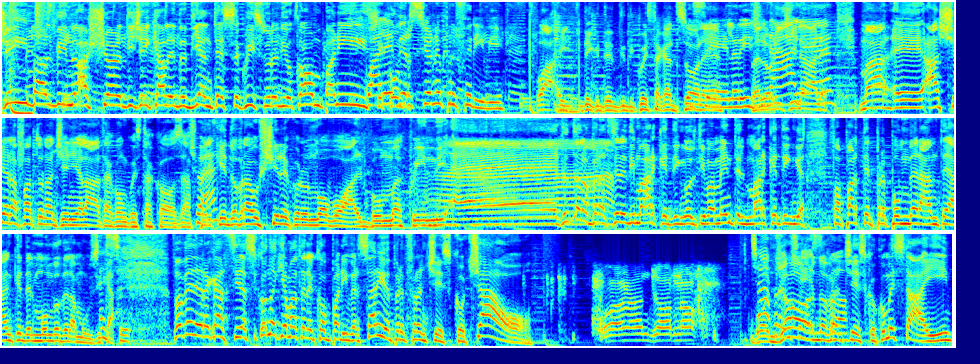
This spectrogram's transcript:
J Balvin, Usher, DJ Khaled, Dientes qui su Radio Company. Quale Secondo- versione preferivi? Wow, di, di- di questa canzone Sì, l'originale. L'originale. Ma eh, Usher ha fatto una genialata con questa cosa Cioè? perché dovrà uscire con un nuovo album quindi Ah. eh, tutta l'operazione di marketing ultimamente il marketing fa parte preponderante anche del mondo della musica Eh sì. va bene ragazzi la seconda chiamata del comp'anniversario è per Francesco ciao Buongiorno. Ciao buongiorno Francesco. Francesco come stai?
